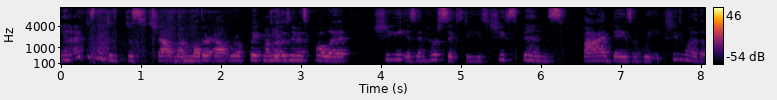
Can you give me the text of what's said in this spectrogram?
And I just need to just shout my mother out real quick. My Yeah. mother's name is Paulette. She is in her 60s. She spends five days a week. She's one of the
